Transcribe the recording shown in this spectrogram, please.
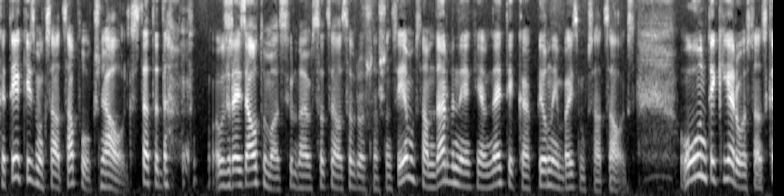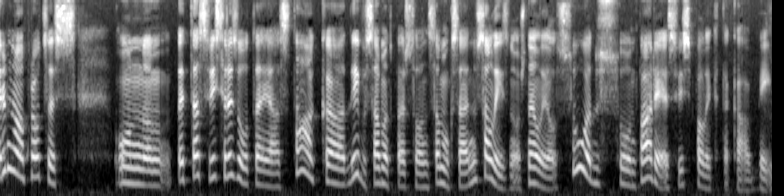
ka tiek izmaksāts aplūkšņa algas. Tātad uzreiz automātiski runājot par sociālās apdrošināšanas iemaksām darbiniekiem netika pilnībā izmaksāts algas. Un tika ierosināts krimināla process Un, um, bet tas viss rezultējās tā, ka divas amatpersonas samaksāja nu, salīdzinoši nelielus sodus, un pārējais viss palika tā kā bija.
